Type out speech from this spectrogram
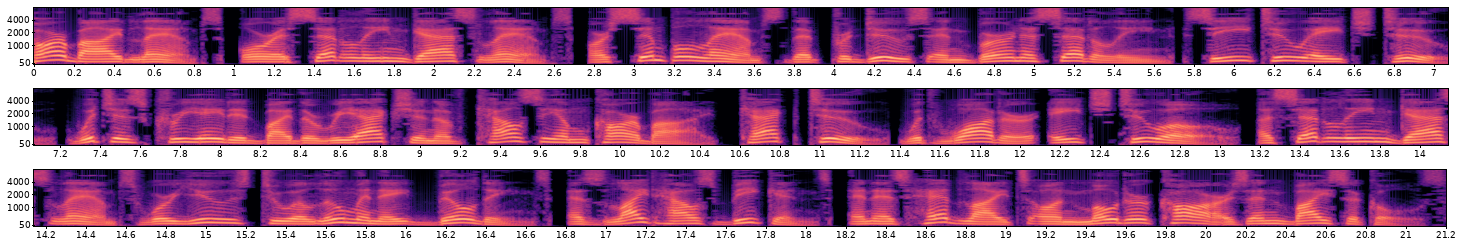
Carbide lamps, or acetylene gas lamps, are simple lamps that produce and burn acetylene C2H2 which is created by the reaction of calcium carbide CaC2 with water H2O. Acetylene gas lamps were used to illuminate buildings, as lighthouse beacons, and as headlights on motor cars and bicycles.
